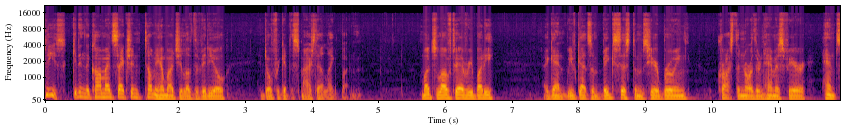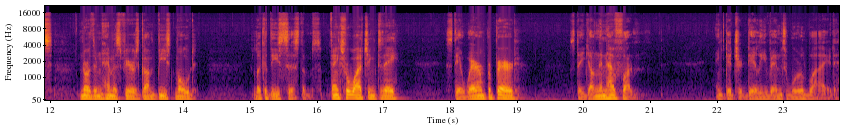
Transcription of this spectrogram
please get in the comments section, tell me how much you love the video, and don't forget to smash that like button. Much love to everybody. Again, we've got some big systems here brewing across the northern hemisphere, hence, northern hemisphere has gone beast mode. Look at these systems. Thanks for watching today. Stay aware and prepared. Stay young and have fun. And get your daily events worldwide.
